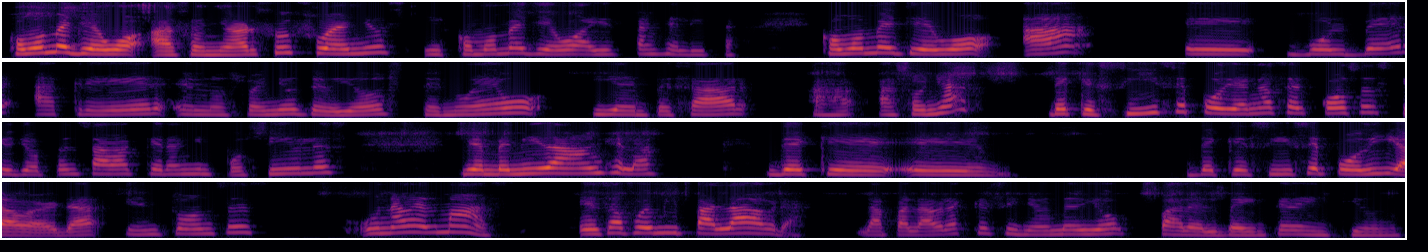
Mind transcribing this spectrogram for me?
Cómo me llevó a soñar sus sueños y cómo me llevó, ahí está Angelita, cómo me llevó a eh, volver a creer en los sueños de Dios de nuevo y a empezar a, a, soñar de que sí se podían hacer cosas que yo pensaba que eran imposibles. Bienvenida, Ángela de que, eh, de que sí se podía, ¿verdad? Entonces, una vez más, esa fue mi palabra, la palabra que el Señor me dio para el 2021.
